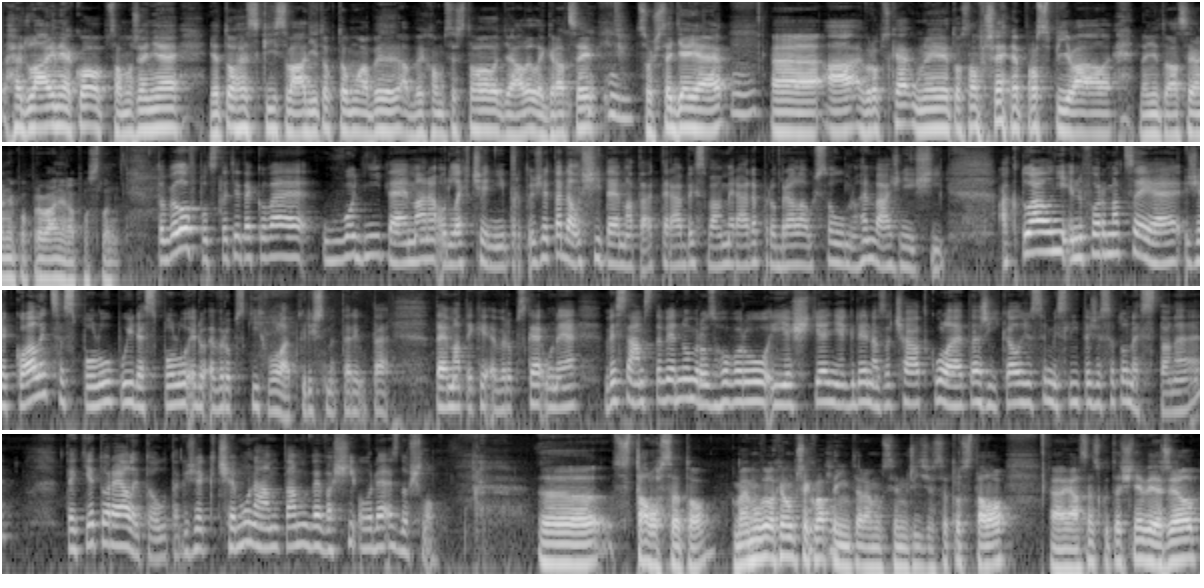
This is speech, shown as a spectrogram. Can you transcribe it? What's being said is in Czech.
headline jako samozřejmě je to hezký, svádí to k tomu, aby, abychom si z toho dělali legraci, což se děje. A Evropské unii to samozřejmě neprospívá, ale není to asi ani poprvé, ani naposled. To bylo v podstatě takové úvodní téma na odlehčení, protože ta další témata, která bych s vámi ráda probrala, už jsou mnohem vážnější. Aktuální informace je, že koalice spolu půjde spolu i do evropských voleb, když jsme tedy u té tématiky Evropské unie. Vy sám jste v jednom rozhovoru ještě někdy na začátku léta říkal, že si myslíte, že se to nestane. Teď je to realitou, takže k čemu nám tam ve vaší ODS došlo? Eh, stalo se to. K mému velkému překvapení teda musím říct, že se to stalo. Eh, já jsem skutečně věřil,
